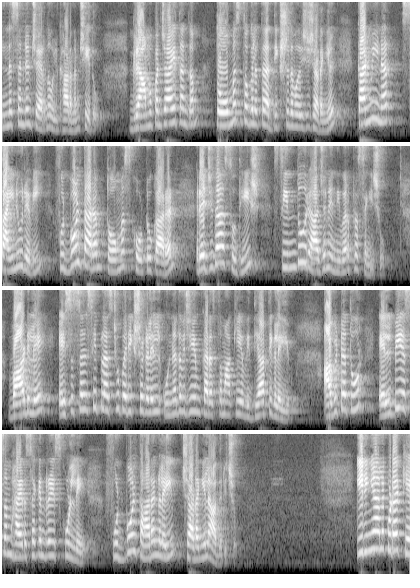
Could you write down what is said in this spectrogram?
ഇന്നസെന്റും ചേർന്ന് ഉദ്ഘാടനം ചെയ്തു. ഗ്രാമപഞ്ചായത്ത് അംഗം തോമസ് തുകലത്ത് അധ്യക്ഷത വഹിച്ച ചടങ്ങിൽ കൺവീനർ സൈനു രവി ഫുട്ബോൾ താരം തോമസ് കോട്ടൂക്കാരൻ രജിത സുധീഷ് സിന്ധു രാജൻ എന്നിവർ പ്രസംഗിച്ചു. വാർഡിലെ S S L C plus two പരീക്ഷകളിൽ ഉന്നത വിജയം കരസ്ഥമാക്കിയ വിദ്യാർത്ഥികളെയും Avittathur L B S M higher secondary സ്കൂളിലെ ഫുട്ബോൾ താരങ്ങളെയും ചടങ്ങിൽ ആദരിച്ചു. Irinjalakuda K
